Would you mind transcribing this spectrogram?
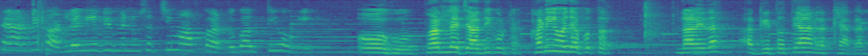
ਪੈਰ ਵੀ ਫੜ ਲੈਣੀ ਹੈ ਵੀ ਮੈਨੂੰ ਸੱਚੀ ਮਾਫ ਕਰ ਦਿਓ ਗਲਤੀ ਹੋ ਗਈ। ਓਹੋ ਫੜ ਲੈ ਚਾਦੀ ਘੁੱਟ। ਖੜੀ ਹੋ ਜਾ ਪੁੱਤ। ਨਾਲੇ ਨਾ ਅੱਗੇ ਤੋਂ ਧਿਆਨ ਰੱਖਿਆ ਕਰ।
